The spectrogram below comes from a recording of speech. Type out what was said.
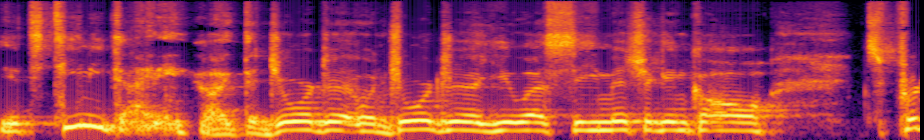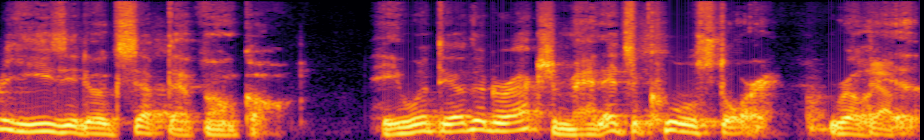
it's teeny tiny. Like the Georgia when Georgia, USC, Michigan call, it's pretty easy to accept that phone call. He went the other direction, man. It's a cool story, really yep.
